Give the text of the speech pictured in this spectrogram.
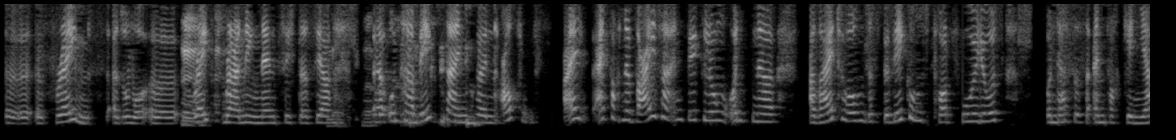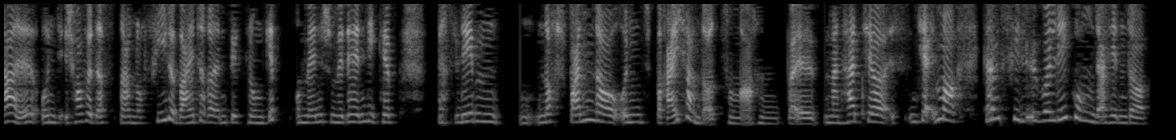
äh, äh, Frames, also äh, ja. Race Running nennt sich das ja, ja. Äh, unterwegs sein können. Auch einfach eine Weiterentwicklung und eine Erweiterung des Bewegungsportfolios. Und das ist einfach genial. Und ich hoffe, dass es da noch viele weitere Entwicklungen gibt, um Menschen mit Handicap das Leben noch spannender und bereichernder zu machen. Weil man hat ja, es sind ja immer ganz viele Überlegungen dahinter.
